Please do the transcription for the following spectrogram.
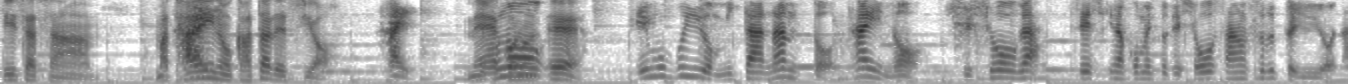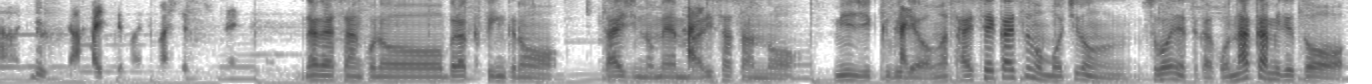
リサさん、まあ、タイの方ですよ。はい。ねこのえ MV を見たなんとタイの首相が正式なコメントで称賛するというようなニュースが入ってまいりましてですね。え長谷さんこのブラックピンクの大臣のメンバー、はい。リサさんのミュージックビデオ、まあ、再生回数ももちろんすごいんですがこう中見ると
